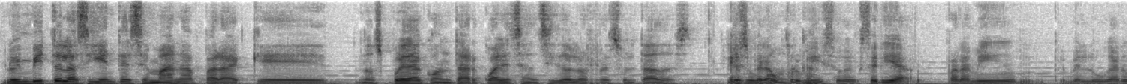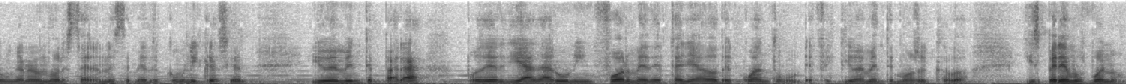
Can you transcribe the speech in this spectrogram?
Lo invito la siguiente semana para que nos pueda contar cuáles han sido los resultados. Es un compromiso, sería para mí en primer lugar un gran honor estar en este medio de comunicación y obviamente para poder ya dar un informe detallado de cuánto efectivamente hemos recaudado y esperemos, bueno,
